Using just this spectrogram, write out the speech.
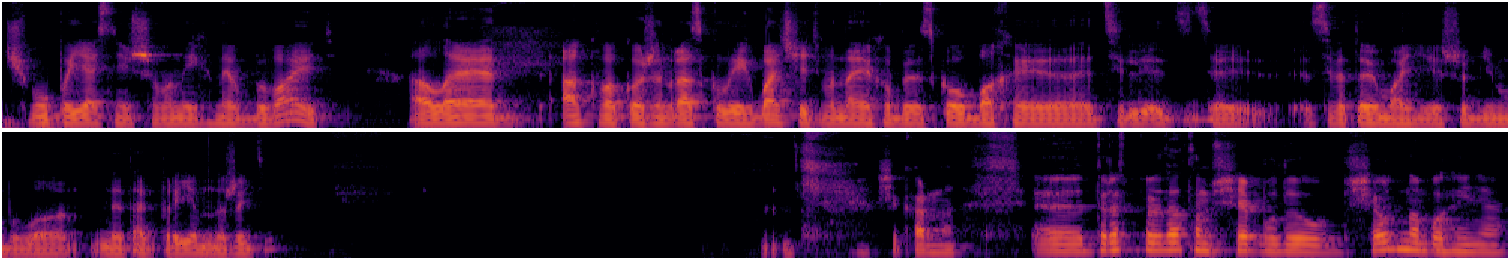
чому пояснюють, що вони їх не вбивають. Але Аква кожен раз, коли їх бачить, вона їх обов'язково бахає цілі, ці, святою магією, щоб їм було не так приємно жити. Шикарно. Е, ти розповідав, там ще буде ще одна богиня.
